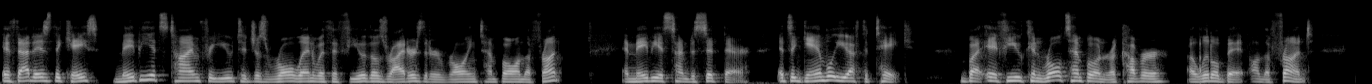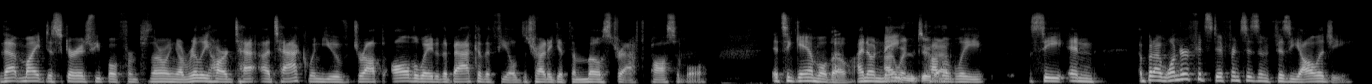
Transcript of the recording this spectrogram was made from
if that is the case, maybe it's time for you to just roll in with a few of those riders that are rolling tempo on the front. And maybe it's time to sit there. It's a gamble you have to take. But if you can roll tempo and recover a little bit on the front, that might discourage people from throwing a really hard ta- attack when you've dropped all the way to the back of the field to try to get the most draft possible. It's a gamble, though. I know Nate I probably that. see, and but I wonder if it's differences in physiology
